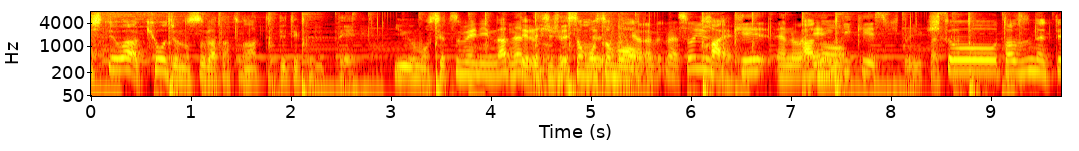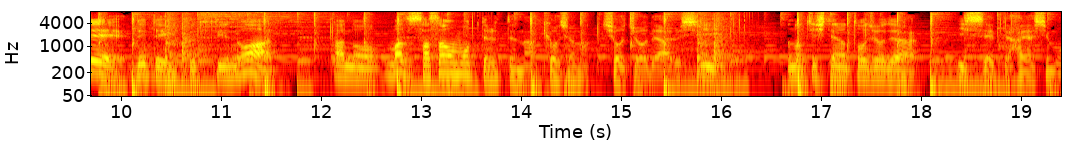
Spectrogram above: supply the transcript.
しては共助の姿となって出てくるっていうもう説明になってるのでそもそも。まあ、そういう、はい。けあの演技形式といいますか。人を訪ねて出ていくっていうのはあのまず笹を持ってるっていうのは共助の象徴であるし後しての登場では一世って林も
